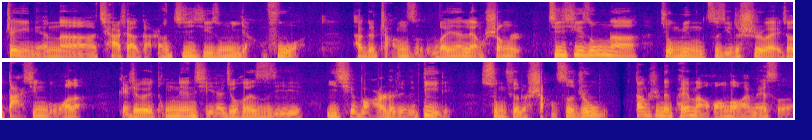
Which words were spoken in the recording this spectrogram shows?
这一年呢，恰恰赶上金熙宗养父啊他的长子完颜亮生日。金熙宗呢，就命自己的侍卫叫大兴国的，给这位童年起就和自己一起玩的这个弟弟。送去了赏赐之物。当时那裴满皇后还没死，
